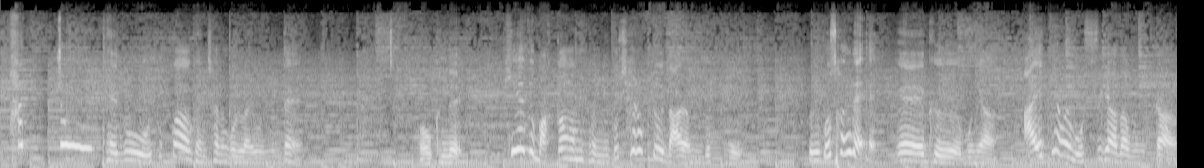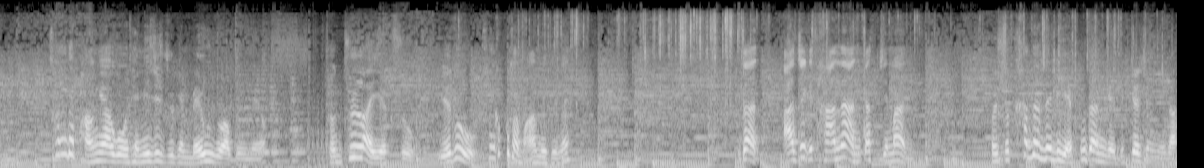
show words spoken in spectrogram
팥쪽 개도 효과가 괜찮은 걸로 알고 있는데 어 근데 피해도 막강한 편이고 체력도 나름 높고 그리고 상대의 그 뭐냐 아이템을 못 쓰게 하다 보니까 상대 방해하고 데미지 주기엔 매우 좋아 보이네요. 전툴라 EX 얘도 생각보다 마음에 드네. 일단 아직 다는 안 깠지만 벌써 카드들이 예쁘다는 게 느껴집니다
